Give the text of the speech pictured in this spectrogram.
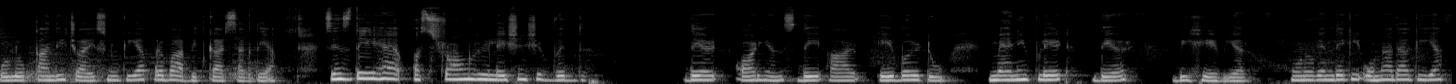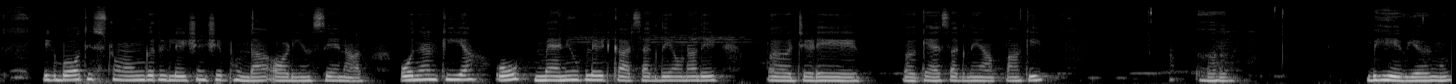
ਉਹ ਲੋਕਾਂ ਦੀ ਚੋਇਸ ਨੂੰ ਕੀ ਆ ਪ੍ਰਭਾਵਿਤ ਕਰ ਸਕਦੇ ਆ since they have a strong relationship with their audience they are able to manipulate their behavior ਹੁਣ ਉਹ ਕਹਿੰਦੇ ਕਿ ਉਹਨਾਂ ਦਾ ਕੀ ਆ ਇੱਕ ਬਹੁਤ ਹੀ ਸਟਰੋਂਗ ਰਿਲੇਸ਼ਨਸ਼ਿਪ ਹੁੰਦਾ ਆਡੀਅנס ਦੇ ਨਾਲ ਉਹਨਾਂ ਨਾਲ ਕੀ ਆ ਉਹ ਮੈਨੂਪਲੇਟ ਕਰ ਸਕਦੇ ਆ ਉਹਨਾਂ ਦੇ ਜਿਹੜੇ ਕਹਿ ਸਕਦੇ ਆ ਆਪਾਂ ਕਿ ਬਿਹੇਵੀਅਰ ਨੂੰ,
